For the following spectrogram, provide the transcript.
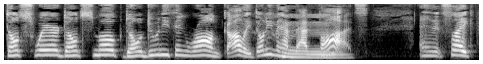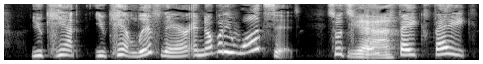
Don't swear, don't smoke, don't do anything wrong. Golly, don't even have hmm. bad thoughts. And it's like, you can't, you can't live there and nobody wants it. So it's yeah. fake, fake, fake.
